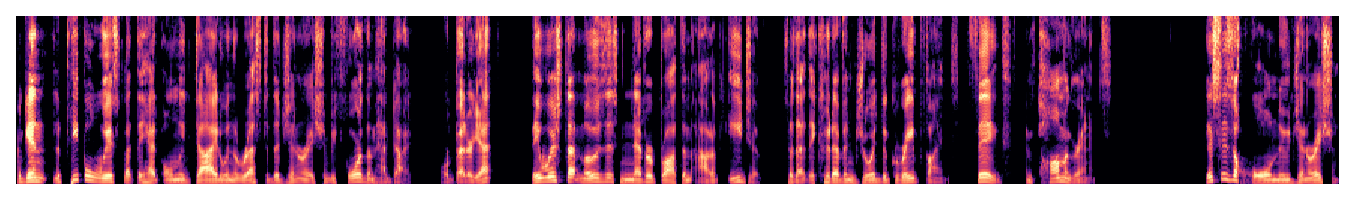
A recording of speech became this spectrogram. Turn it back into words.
Again, the people wished that they had only died when the rest of the generation before them had died. Or better yet, they wished that Moses never brought them out of Egypt so that they could have enjoyed the grapevines, figs, and pomegranates. This is a whole new generation.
